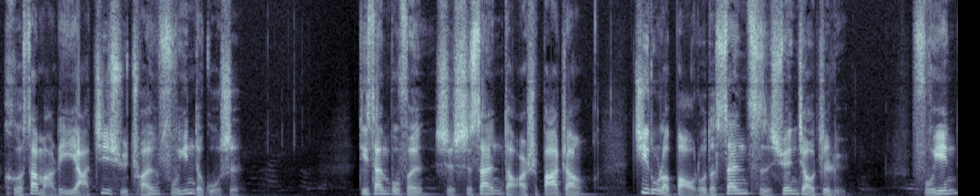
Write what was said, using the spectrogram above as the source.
和撒玛利亚继续传福音的故事。第三部分是十三到二十八章，记录了保罗的三次宣教之旅。福音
